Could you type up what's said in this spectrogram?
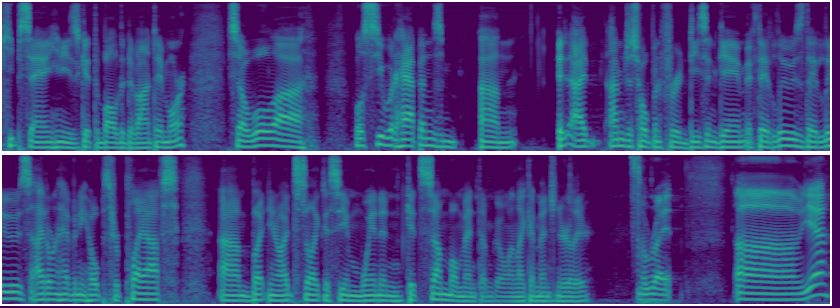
keeps saying he needs to get the ball to Devonte more. So we'll uh, we'll see what happens. Um, it, I I'm just hoping for a decent game. If they lose, they lose. I don't have any hopes for playoffs. Um, but you know, I'd still like to see them win and get some momentum going, like I mentioned earlier. All right. Um, yeah.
